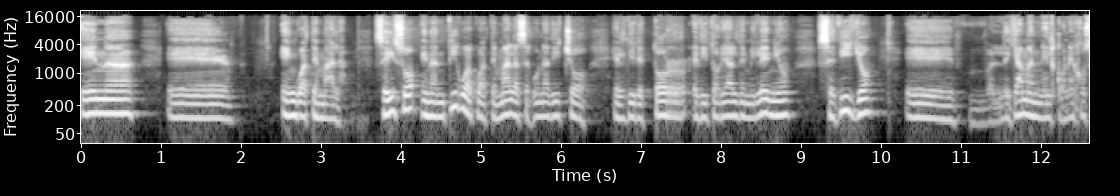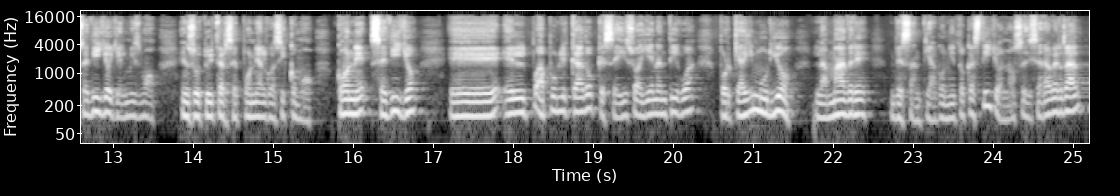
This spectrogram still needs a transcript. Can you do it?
en, eh, en Guatemala. Se hizo en Antigua Guatemala, según ha dicho el director editorial de Milenio, Cedillo, eh, le llaman el conejo Cedillo y él mismo en su Twitter se pone algo así como Cone Cedillo. Eh, él ha publicado que se hizo allí en Antigua porque ahí murió la madre de Santiago Nieto Castillo. No sé si será verdad,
